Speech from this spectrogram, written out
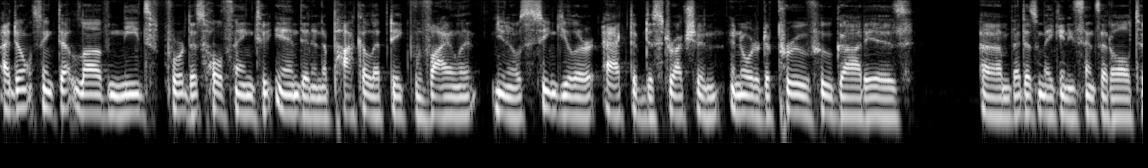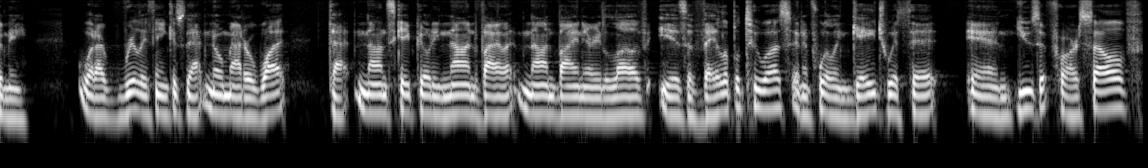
I don't think that love needs for this whole thing to end in an apocalyptic, violent, you know, singular act of destruction in order to prove who God is um, that doesn't make any sense at all to me. What I really think is that no matter what, that non scapegoating, non violent, non binary love is available to us. And if we'll engage with it and use it for ourselves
